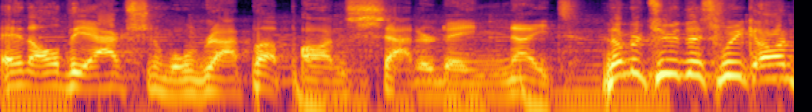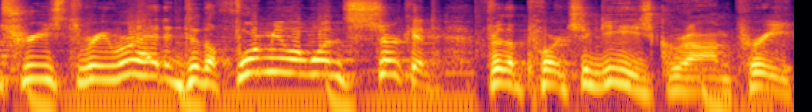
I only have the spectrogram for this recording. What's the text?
and all the action will wrap up on Saturday night. Number two this week on Trees 3, we're headed to the Formula One circuit for the Portuguese Grand Prix.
